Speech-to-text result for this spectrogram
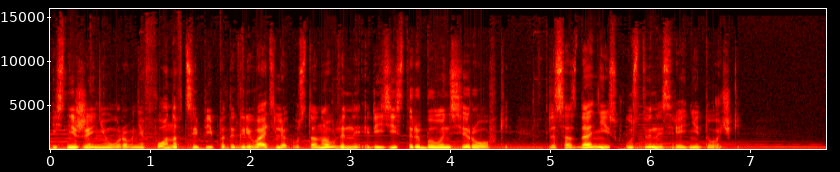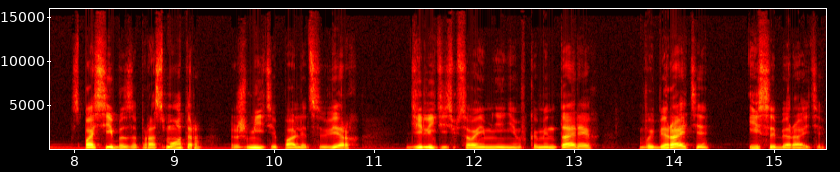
и снижения уровня фона в цепи подогревателя установлены резисторы балансировки – для создания искусственной средней точки. Спасибо за просмотр, жмите палец вверх, делитесь своим мнением в комментариях, выбирайте и собирайте.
